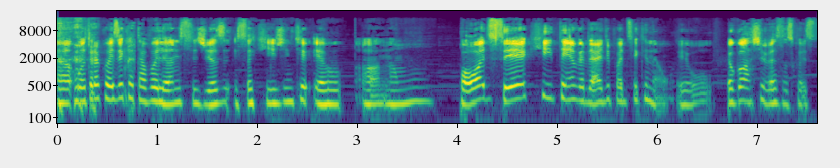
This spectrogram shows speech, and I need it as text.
uh, outra coisa que eu tava olhando esses dias, isso aqui, gente, eu uh, não Pode ser que tenha verdade, pode ser que não. Eu, eu gosto de ver essas coisas.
